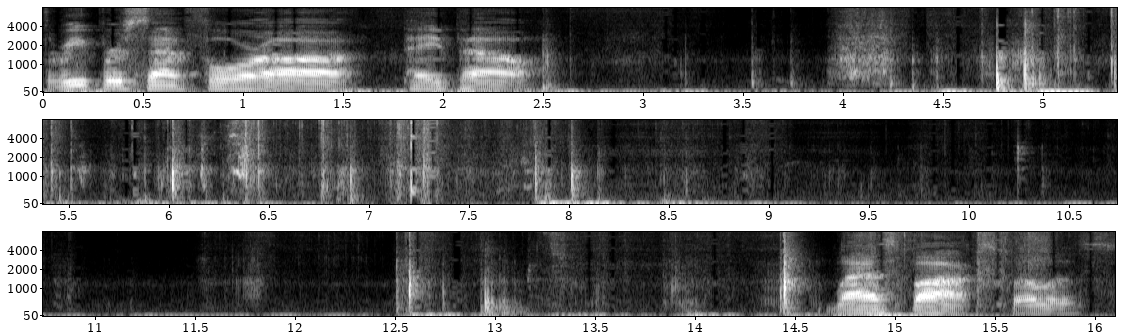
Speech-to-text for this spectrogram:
3% for uh PayPal. Last box, fellas.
